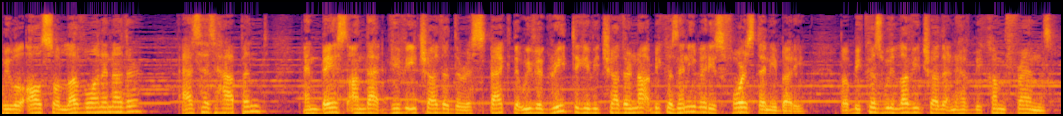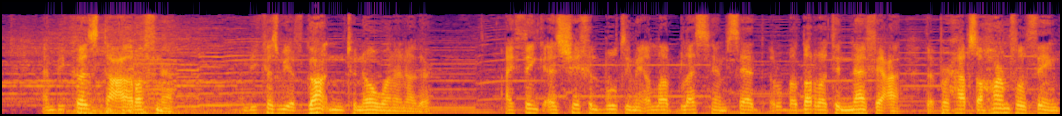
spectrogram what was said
we will also love one another, as has happened, and based on that give each other the respect that we've agreed to give each other not because anybody's forced anybody but because we love each other and have become friends and because ta'arafna and because we have gotten to know one another I think as Shaykh al-Buti, may Allah bless him, said رُبَّ ضَرَّةٍ نَافِعَةٍ that perhaps a harmful thing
